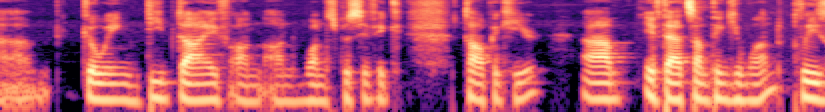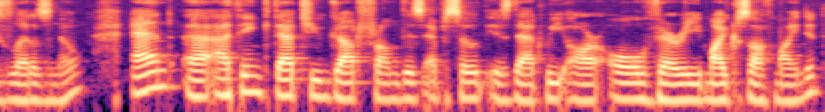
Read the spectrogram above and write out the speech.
um, going deep dive on on one specific topic here. Um, if that's something you want, please let us know. And uh, I think that you got from this episode is that we are all very Microsoft minded.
